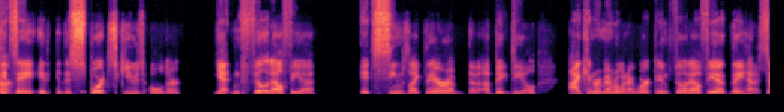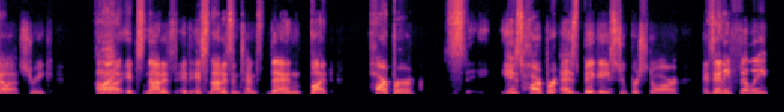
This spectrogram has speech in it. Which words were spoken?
Sure. It's a it, the sport skews older, yet in Philadelphia, it seems like they're a a big deal. I can remember when I worked in Philadelphia, they had a sellout streak. Uh, it's not as it, it's not as intense then, but Harper is Harper as big a superstar as any Philly,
